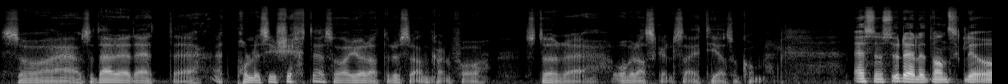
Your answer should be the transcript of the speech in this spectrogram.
Så, eh, så der er det et, eh, et policy-skifte som gjør at russerne kan få større overraskelser i tida som kommer. Jeg syns jo det er litt vanskelig å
